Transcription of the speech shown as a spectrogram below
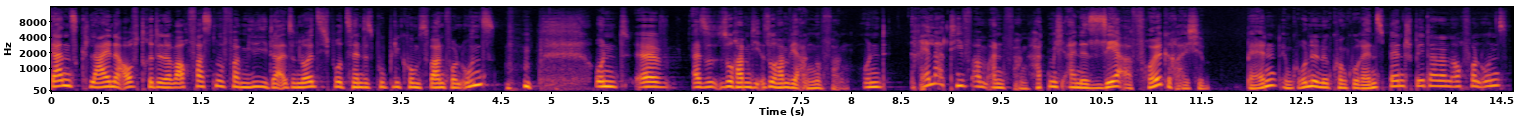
ganz kleine Auftritte, da war auch fast nur Familie da. Also 90 Prozent des Publikums waren von uns. Und äh, also so haben, die, so haben wir angefangen. Und relativ am Anfang hat mich eine sehr erfolgreiche Band, im Grunde eine Konkurrenzband später dann auch von uns,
